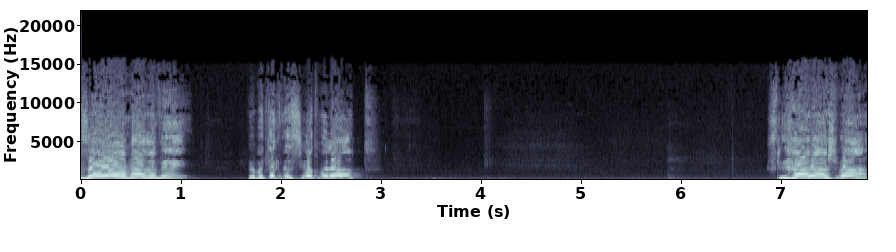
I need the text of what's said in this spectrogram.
זה העולם המערבי ובתי כנסיות מלאות. סליחה על ההשוואה.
